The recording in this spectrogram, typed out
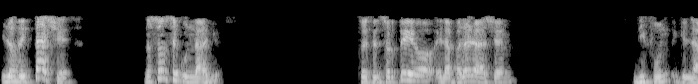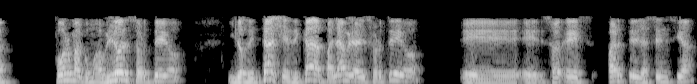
Y los detalles no son secundarios. Entonces el sorteo es la palabra de Hashem, la forma como habló el sorteo y los detalles de cada palabra del sorteo eh, eh, es parte de la esencia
